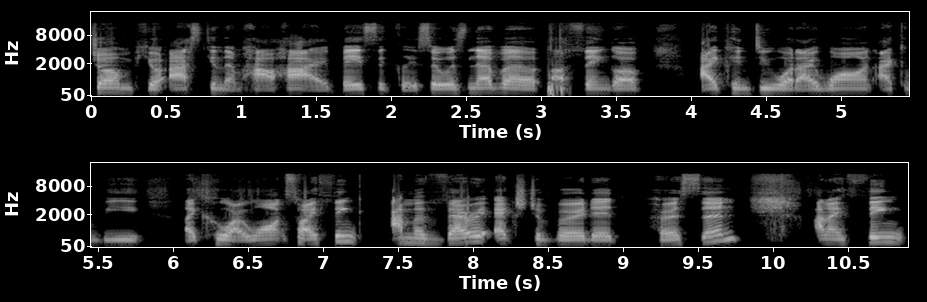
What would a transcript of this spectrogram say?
jump, you're asking them how high, basically. So it was never a thing of I can do what I want, I can be like who I want. So I think I'm a very extroverted person. And I think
